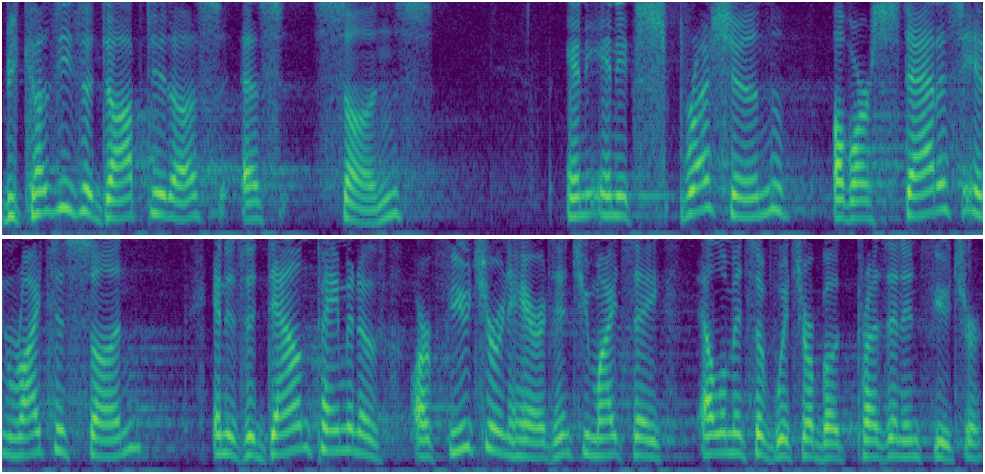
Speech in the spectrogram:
because he's adopted us as sons, and in expression of our status in righteous son, and as a down payment of our future inheritance, you might say elements of which are both present and future.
